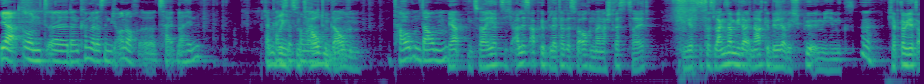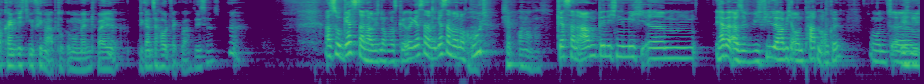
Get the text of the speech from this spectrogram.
Ja, und äh, dann können wir das nämlich auch noch äh, zeitnah hin. Ich habe übrigens einen tauben Daumen. Tauben Daumen. Ja, und zwar hier hat sich alles abgeblättert, das war auch in meiner Stresszeit. Und jetzt ist das langsam wieder nachgebildet, aber ich spüre irgendwie hier nichts. Hm. Ich habe, glaube ich, jetzt auch keinen richtigen Fingerabdruck im Moment, weil die ganze Haut weg war. Siehst du das? Achso, gestern habe ich noch was. ge- Gestern, gestern war noch gut. Ich habe auch noch was. Gestern Abend bin ich nämlich. Ähm, ich habe, also wie viele habe ich auch einen Patenonkel. Und ähm,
